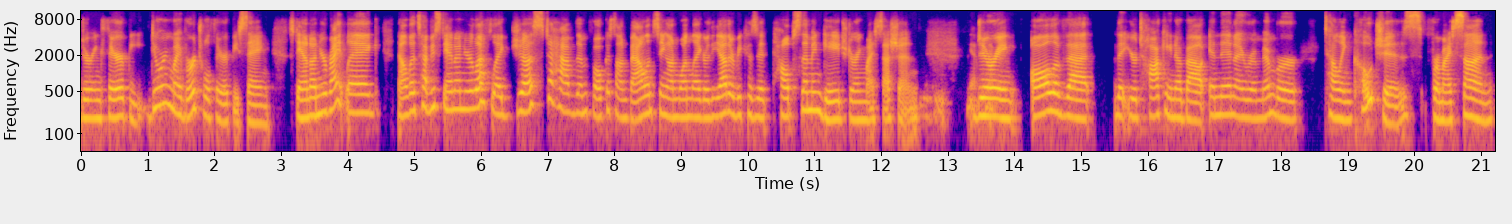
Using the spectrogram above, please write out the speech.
during therapy during my virtual therapy saying stand on your right leg now let's have you stand on your left leg just to have them focus on balancing on one leg or the other because it helps them engage during my session mm-hmm. yeah. during all of that that you're talking about. And then I remember telling coaches for my son,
